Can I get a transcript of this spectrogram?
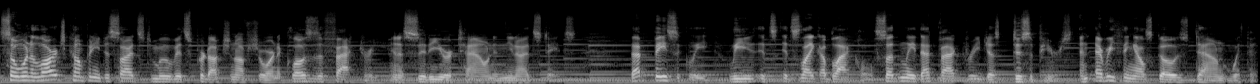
So, when a large company decides to move its production offshore and it closes a factory in a city or a town in the United States, that basically leaves, it's, it's like a black hole. Suddenly, that factory just disappears and everything else goes down with it.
